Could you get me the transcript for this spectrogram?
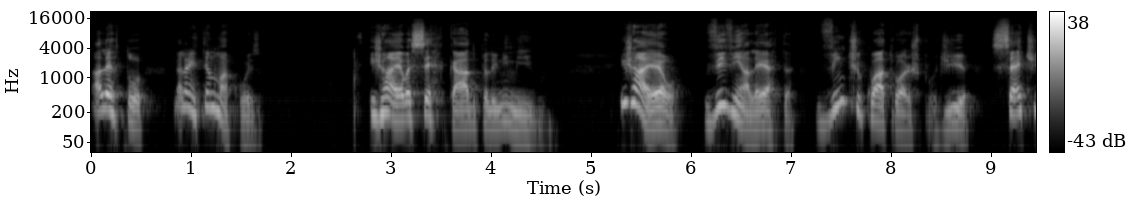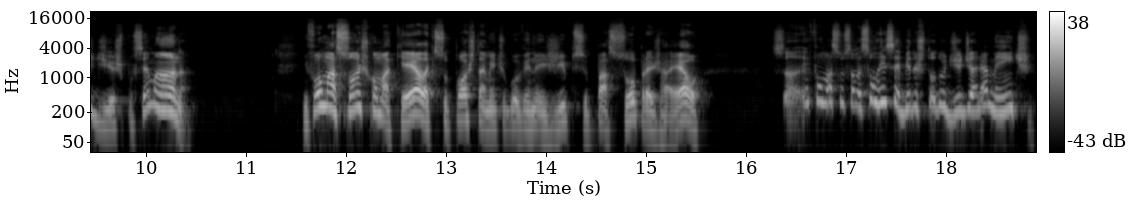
alertou. Galera, entenda uma coisa. Israel é cercado pelo inimigo. Israel vive em alerta 24 horas por dia, 7 dias por semana. Informações como aquela que supostamente o governo egípcio passou para Israel, são, informações são recebidas todo dia, diariamente.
